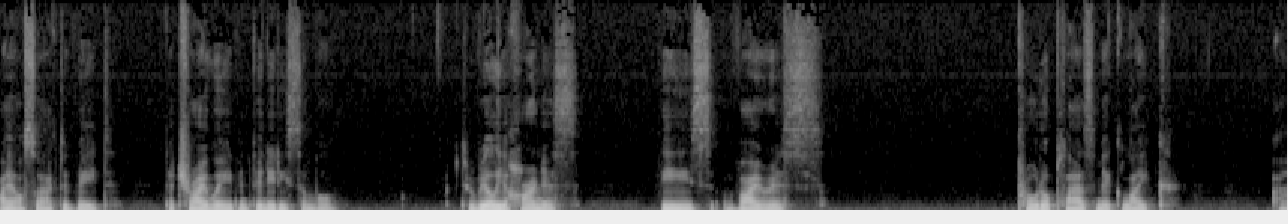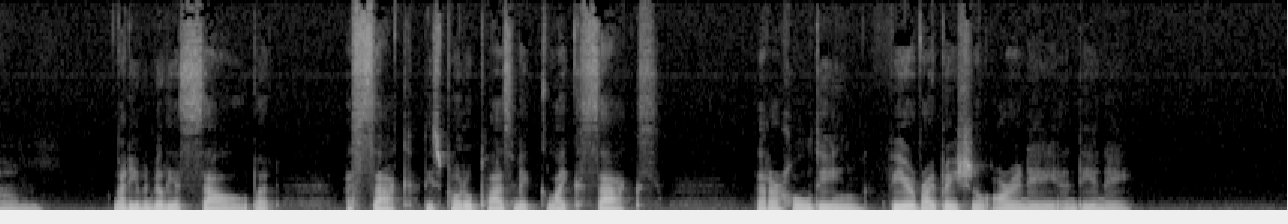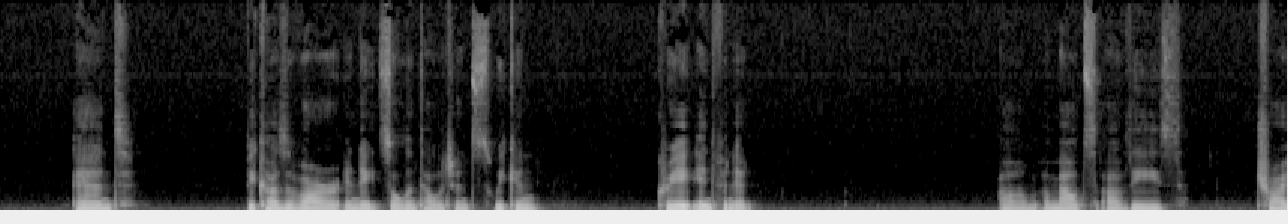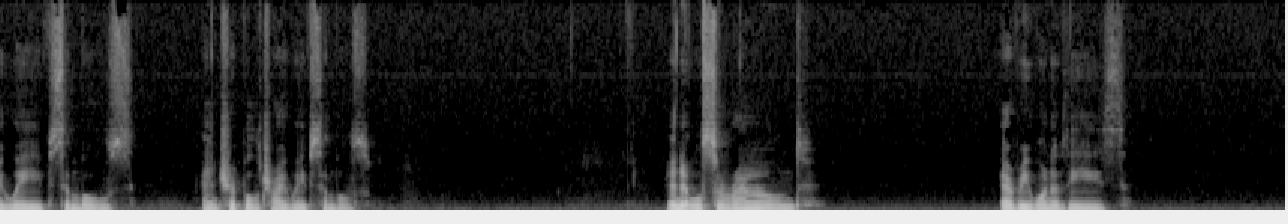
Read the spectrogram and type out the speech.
I also activate the tri-wave infinity symbol to really harness these virus protoplasmic like um, not even really a cell but a sac these protoplasmic like sacs that are holding fear vibrational RNA and DNA and because of our innate soul intelligence we can create infinite um, amounts of these tri-wave symbols and triple tri-wave symbols. And it will surround every one of these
